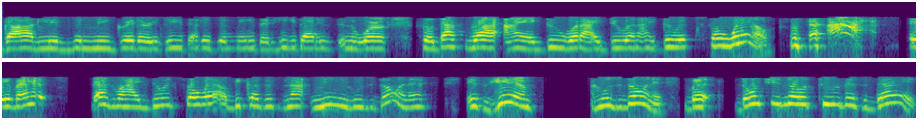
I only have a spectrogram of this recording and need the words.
God lives in me, greater is he that is in me than he that is in the world. So that's why I do what I do and I do it so well. Amen. That's why I do it so well because it's not me who's doing it. It's him who's doing it. But don't you know to this day,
